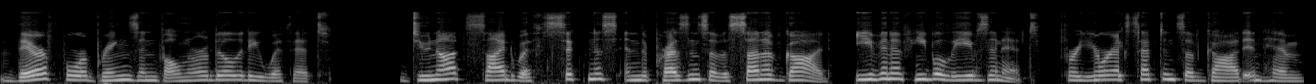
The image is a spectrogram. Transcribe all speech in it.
therefore brings invulnerability with it. Do not side with sickness in the presence of a Son of God, even if he believes in it, for your acceptance of God in him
